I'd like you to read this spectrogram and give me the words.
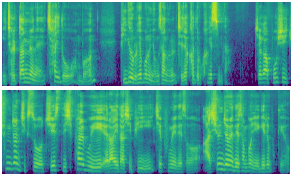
이 절단면의 차이도 한번 비교를 해보는 영상을 제작하도록 하겠습니다. 제가 보시 충전 직소 GST18V Li-B 제품에 대해서 아쉬운 점에 대해서 한번 얘기를 해볼게요.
